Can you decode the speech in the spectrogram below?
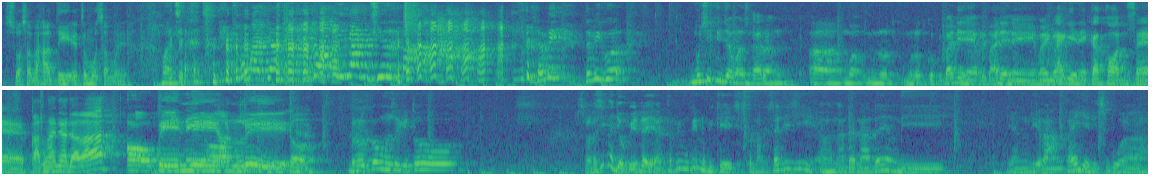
Suasana hati itu mood sama ya. Sama aja. Sama aja. Itu artinya anjir. tapi tapi gue musik di zaman sekarang eh, me- menurut menurut gue pribadi nih, pribadi nih, balik lagi nih ke konsep Karena ini adalah opini only. Tuh. Menurut gue musik itu sebenarnya sih nggak jauh beda ya, tapi mungkin lebih kayak sistematis aja sih eh, nada-nada yang di yang dirangkai jadi sebuah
